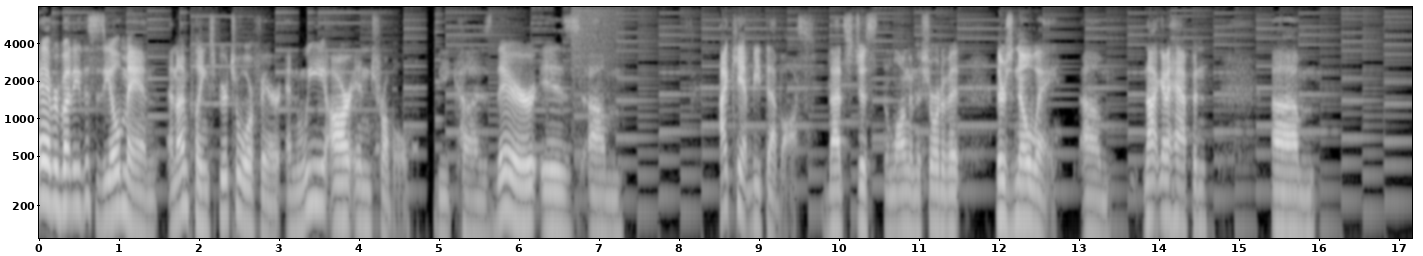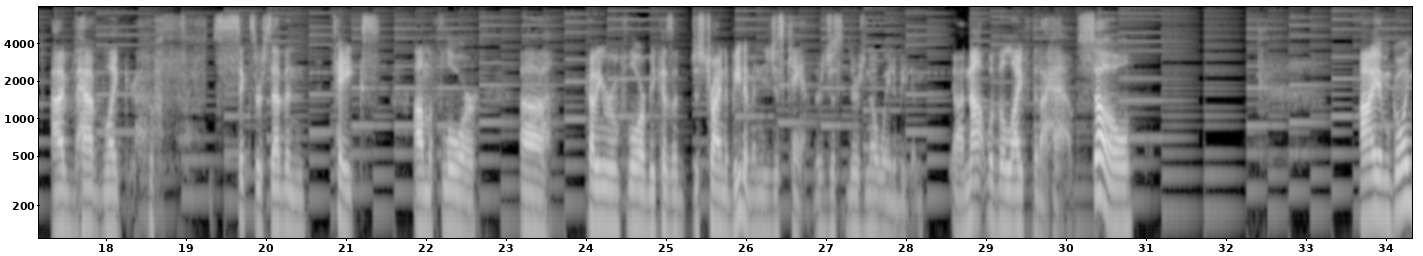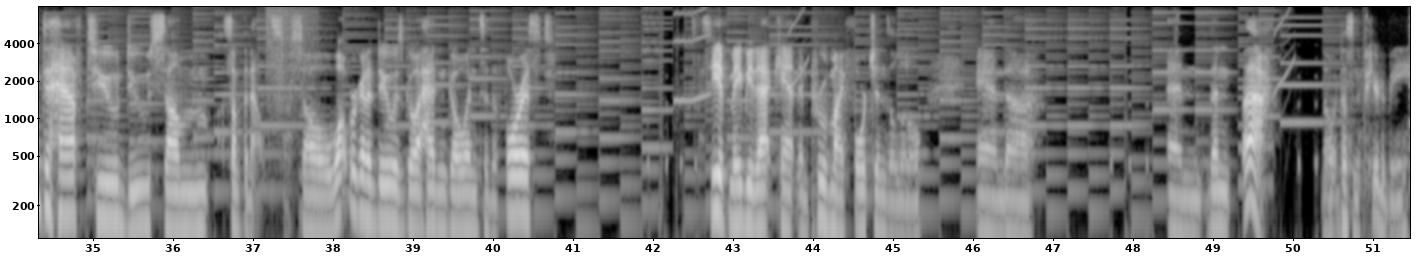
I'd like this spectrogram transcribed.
Hey everybody, this is the old man, and I'm playing Spiritual Warfare, and we are in trouble because there is um I can't beat that boss. That's just the long and the short of it. There's no way. Um not gonna happen. Um I've have like six or seven takes on the floor, uh cutting room floor because of just trying to beat him and you just can't. There's just there's no way to beat him. Uh, not with the life that I have. So I am going to have to do some something else. So what we're going to do is go ahead and go into the forest. See if maybe that can't improve my fortunes a little. And uh and then ah no it doesn't appear to be.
